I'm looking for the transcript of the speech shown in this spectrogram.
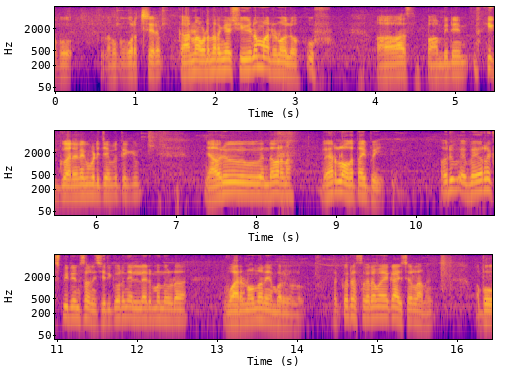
അപ്പോൾ നമുക്ക് കുറച്ച് നേരം കാരണം അവിടെ നിന്ന് ഇറങ്ങിയ ക്ഷീണം മാറ്റണമല്ലോ. ഉഫ്. ആ പാമ്പിനെയും ഇഗ്വാനൊക്കെ പിടിച്ചപ്പോഴത്തേക്കും ഞാൻ ഒരു എന്താ പറയണ? വേറെ ലോകത്തായി പോയി. ഒരു വേറൊരു എക്സ്പീരിയൻസാണ് ശരിക്കും പറഞ്ഞാൽ എല്ലാവരും വന്ന് ഇവിടെ വരണമെന്നാണ് ഞാൻ പറയുള്ളൂ. അതൊക്കെ ഒരു രസകരമായ കാഴ്ചകളാണ്. അപ്പോൾ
